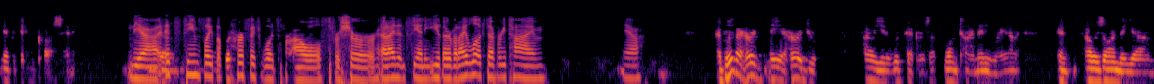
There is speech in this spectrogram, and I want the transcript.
never came across any. Yeah, and, um, it seems like the perfect woods for owls for sure. And I didn't see any either, but I looked every time. Yeah. I believe I heard they heard your pileated woodpeckers at one time anyway, and I, and I was on the um,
